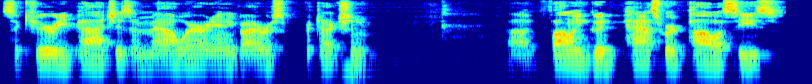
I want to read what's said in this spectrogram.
security patches and malware and antivirus protection uh, following good password policies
